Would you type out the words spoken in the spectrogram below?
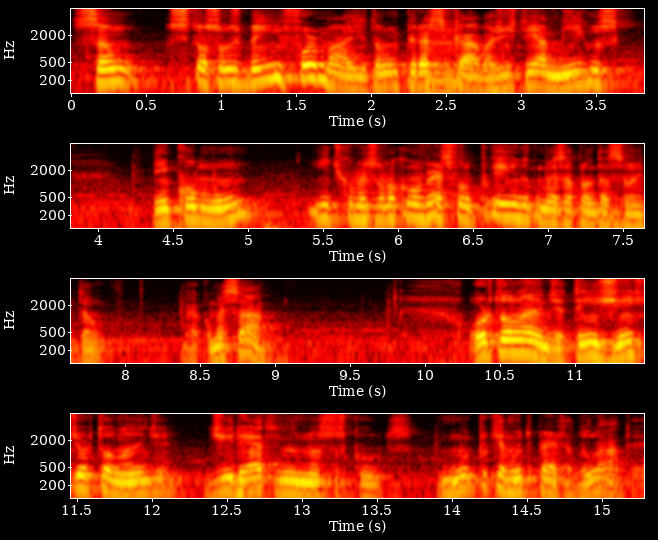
são situações bem informais. Então, em Piracicaba, a gente tem amigos em comum e a gente começou uma conversa. Falou, por que ainda começa a plantação então? Vai começar. Hortolândia, tem gente de Hortolândia direto nos nossos cultos. Porque é muito perto, é do lado. É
